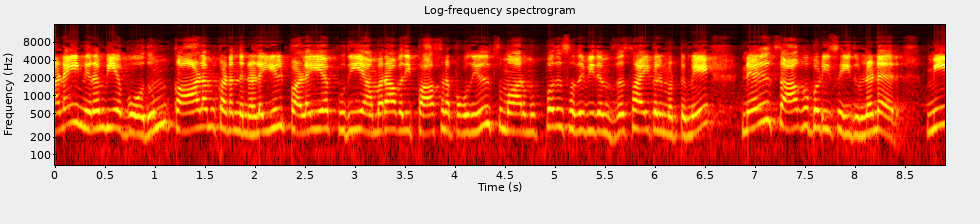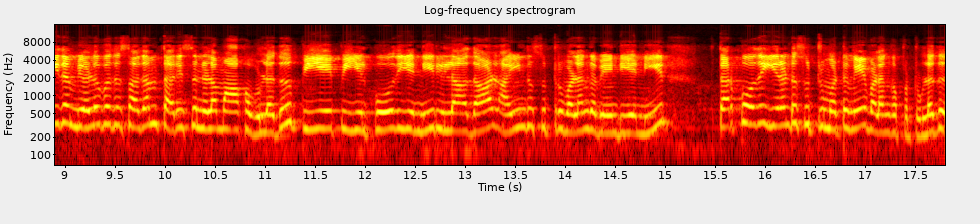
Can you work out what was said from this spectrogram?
அணை நிரம்பிய போதும் காலம் கடந்த நிலையில் பழைய புதிய அமராவதி பாசன பகுதியில் சுமார் முப்பது சதவீதம் விவசாயிகள் மட்டுமே நெல் சாகுபடி செய்துள்ளனர். மீதம் எழுபது சதம் தரிசு நிலமாக உள்ளது. பிஏபியில் போதிய நீர் இல்லாதால் ஐந்து சுற்று வழங்க வேண்டிய நீர் தற்போது இரண்டு சுற்று மட்டுமே வழங்கப்பட்டுள்ளது.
